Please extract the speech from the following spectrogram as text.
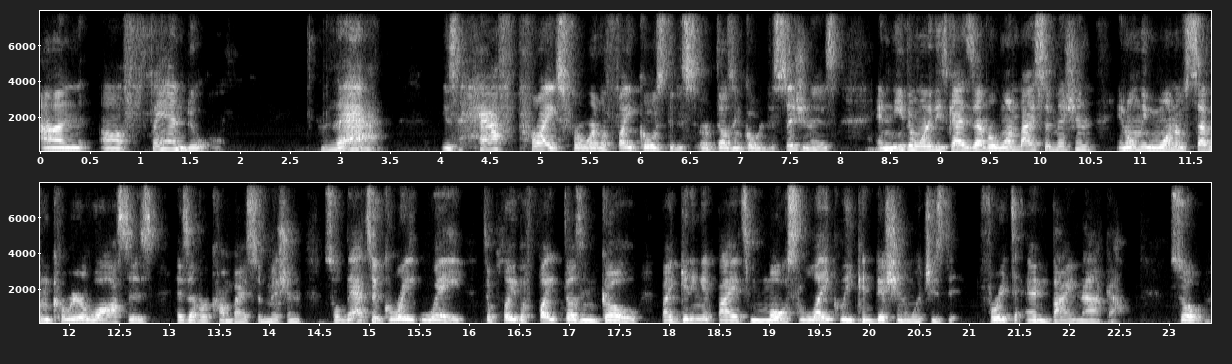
on uh, FanDuel. That is half price for where the fight goes to this or doesn't go to decision is. And neither one of these guys has ever won by submission, and only one of seven career losses has ever come by submission. So that's a great way to play the fight doesn't go by getting it by its most likely condition, which is for it to end by knockout. So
